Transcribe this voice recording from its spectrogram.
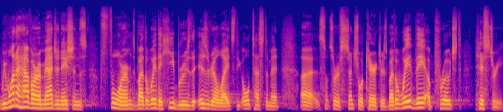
we want to have our imaginations formed by the way the Hebrews, the Israelites, the Old Testament uh, sort of central characters, by the way they approached history.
